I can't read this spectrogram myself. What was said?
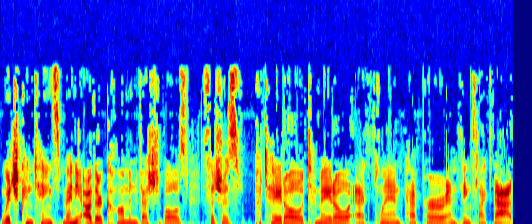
which contains many other common vegetables such as potato, tomato, eggplant, pepper, and things like that.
